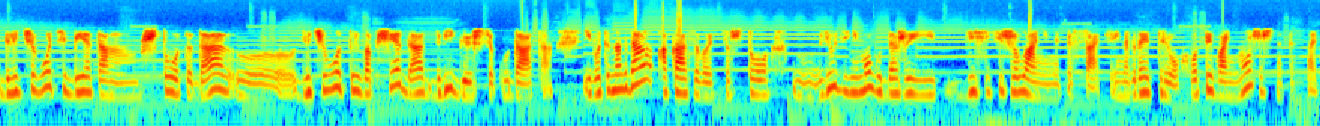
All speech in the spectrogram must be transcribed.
Для чего тебе там что-то, да, э, для чего ты вообще, да, двигаешься куда-то? И вот иногда оказывается, что люди не могут даже и десяти желаний написать, а иногда и трех. Вот ты, Вань, можешь написать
